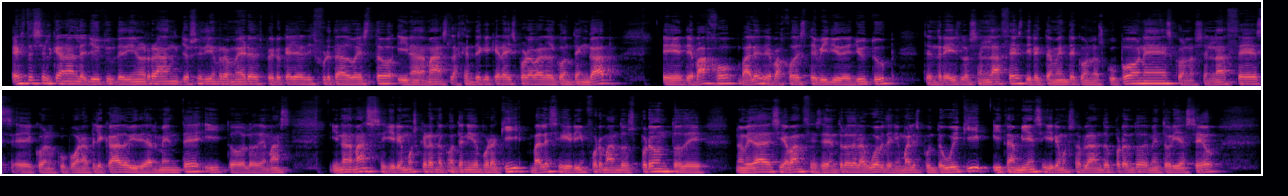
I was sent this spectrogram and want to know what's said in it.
Este es el canal de YouTube de DinoRank, yo soy Dino Romero, espero que hayáis disfrutado esto y nada más, la gente que queráis probar el Content Gap, eh, debajo, ¿vale? Debajo de este vídeo de YouTube tendréis los enlaces directamente con los cupones, con los enlaces, eh, con el cupón aplicado idealmente y todo lo demás. Y nada más, seguiremos creando contenido por aquí, ¿vale? Seguiré informándoos pronto de novedades y avances dentro de la web de animales.wiki y también seguiremos hablando pronto de mentoría SEO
